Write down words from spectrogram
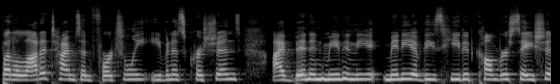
but a lot of times unfortunately even as Christians, I've been in many many of these heated conversations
